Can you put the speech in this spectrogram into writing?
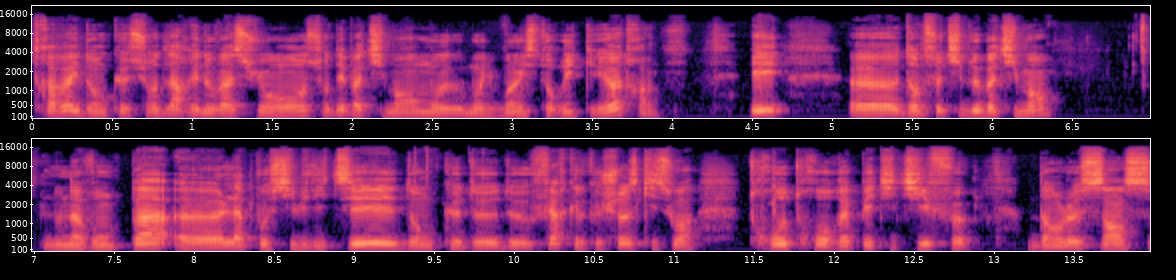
travaillent donc sur de la rénovation, sur des bâtiments monuments historiques et autres. Et euh, dans ce type de bâtiment, nous n'avons pas euh, la possibilité donc de, faire quelque chose qui soit trop trop répétitif dans le sens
